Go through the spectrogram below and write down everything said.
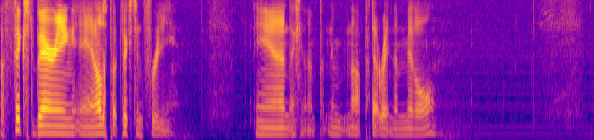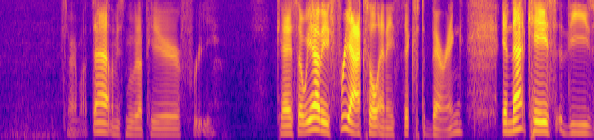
a fixed bearing, and I'll just put fixed and free. And actually, I'm putting, not put that right in the middle. Sorry about that. Let me just move it up here, free. Okay, so we have a free axle and a fixed bearing. In that case, these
